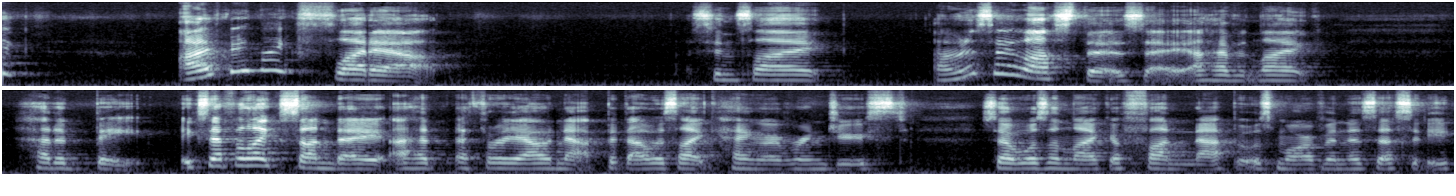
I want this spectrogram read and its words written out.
like, I've been like flat out since like, I'm gonna say last Thursday. I haven't like had a beat except for like Sunday. I had a three hour nap, but that was like hangover induced. So it wasn't like a fun nap. It was more of a necessity.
